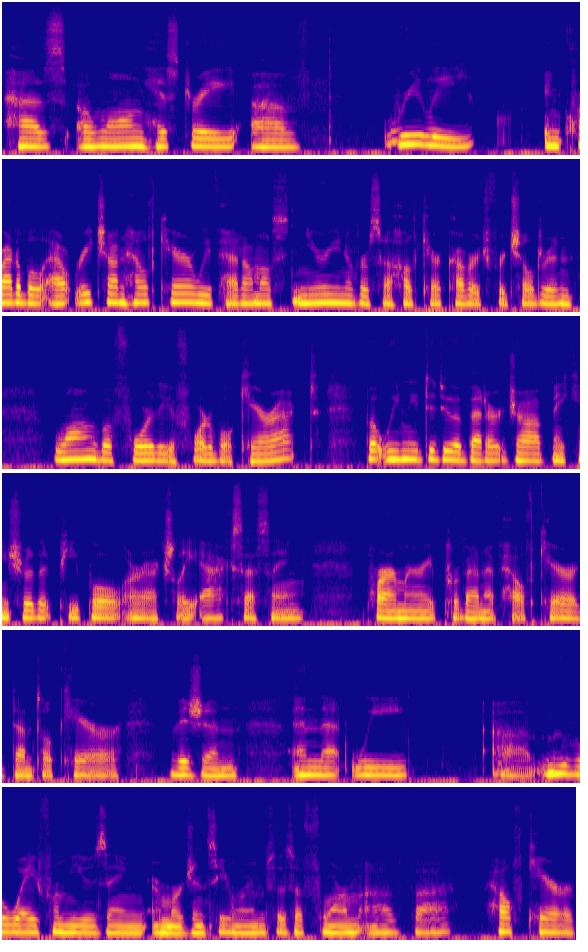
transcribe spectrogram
has a long history of really incredible outreach on healthcare. We've had almost near universal healthcare coverage for children long before the Affordable Care Act, but we need to do a better job making sure that people are actually accessing primary preventive health care, dental care, vision, and that we uh, move away from using emergency rooms as a form of uh, health care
